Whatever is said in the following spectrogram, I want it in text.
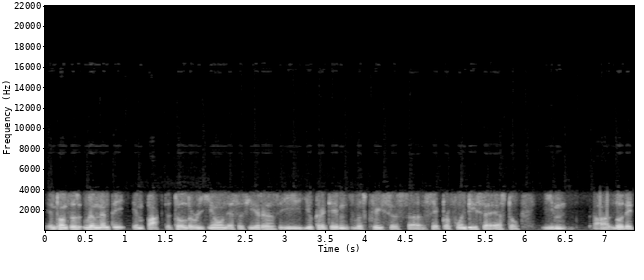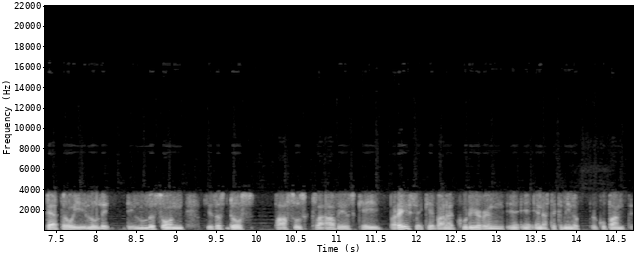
Entonces, realmente impacta toda la región, esas giras, y yo creo que las crisis uh, se profundiza esto, y uh, lo de Petro y lo de, Lula son quizás dos pasos claves que parece que van a ocurrir en, este camino preocupante.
